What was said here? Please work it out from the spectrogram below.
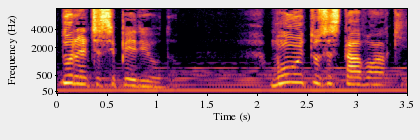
durante esse período. Muitos estavam aqui,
